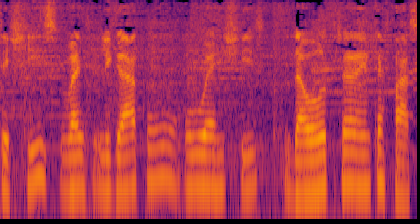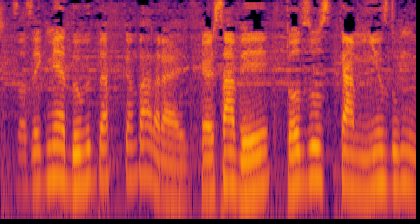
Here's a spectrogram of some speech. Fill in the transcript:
TX vai ligar com o RX da outra interface. Só sei que minha dúvida tá ficando para trás. Quero saber todos os caminhos de, um,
